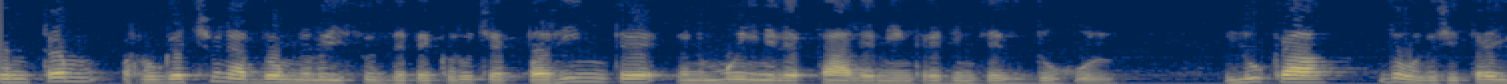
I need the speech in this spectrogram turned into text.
cântăm rugăciunea Domnului Isus de pe cruce, Părinte, în mâinile tale mi încredințez Duhul. Luca 23,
